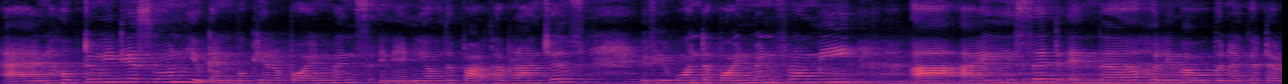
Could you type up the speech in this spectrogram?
and hope to meet you soon. You can book your appointments in any of the Partha branches. If you want appointment from me, uh, I sit in the Hulimavu Bannerghatta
